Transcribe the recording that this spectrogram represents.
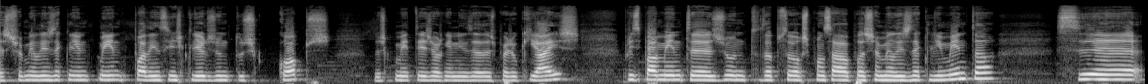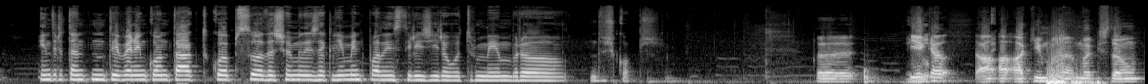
As famílias de acolhimento podem se inscrever junto dos COPs, dos comitês organizadores paroquiais, principalmente junto da pessoa responsável pelas famílias de acolhimento. Se, entretanto, não tiverem contacto com a pessoa das famílias de acolhimento, podem se dirigir a outro membro dos COPs. Uh, e aquela, há, há, aqui uma, uma questão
